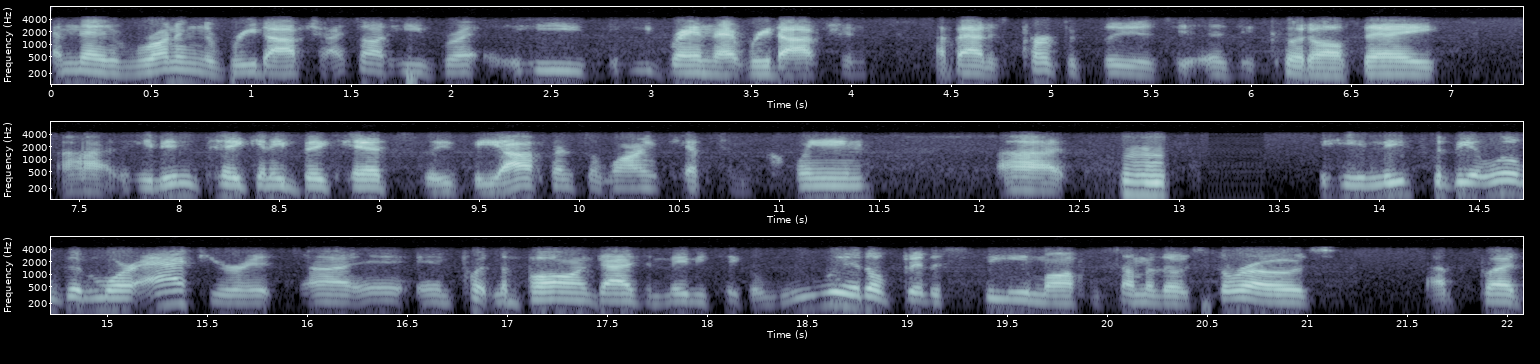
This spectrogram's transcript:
and then running the read option. I thought he he he ran that read option about as perfectly as he, as he could all day. Uh, he didn't take any big hits. The the offensive line kept him clean. Uh, mm-hmm. He needs to be a little bit more accurate uh, in, in putting the ball on guys and maybe take a little bit of steam off of some of those throws. Uh, but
